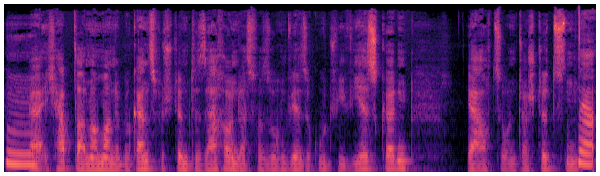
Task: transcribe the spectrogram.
Mhm. Ja, ich habe da nochmal eine ganz bestimmte Sache und das versuchen wir so gut wie wir es können, ja auch zu unterstützen. Ja.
